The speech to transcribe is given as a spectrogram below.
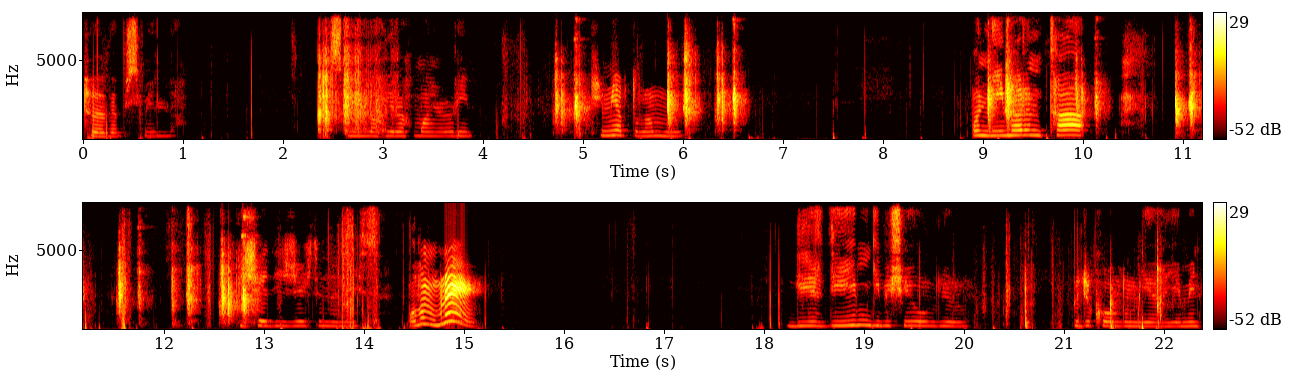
Tövbe bismillah. Bismillahirrahmanirrahim. Kim yaptı lan bunu? O Neymar'ın ta bir şey diyecektim de neyse. Oğlum bu ne? Girdiğim gibi şey oluyor. Gıcık oldum ya yemin.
